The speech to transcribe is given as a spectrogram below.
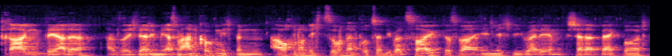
tragen werde. Also ich werde ihn mir erstmal angucken. Ich bin auch noch nicht zu 100% überzeugt. Das war ähnlich wie bei dem Shattered Backboard.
